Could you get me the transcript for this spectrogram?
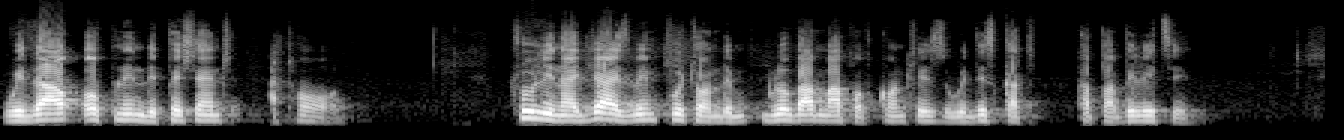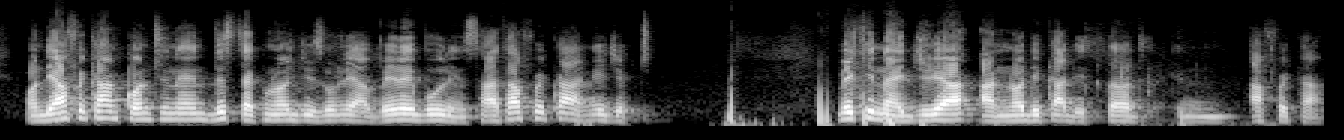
without opening the patient at all. Truly, Nigeria is being put on the global map of countries with this cap capability. On the African continent, this technology is only available in South Africa and Egypt making Nigeria and Nordica the third in Africa.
